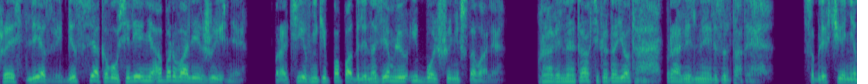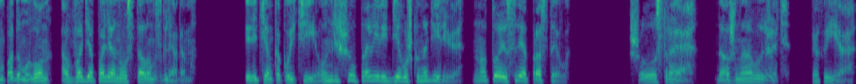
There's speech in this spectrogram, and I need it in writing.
Шесть лезвий без всякого усиления оборвали их жизни. Противники попадали на землю и больше не вставали. «Правильная тактика дает правильные результаты», — с облегчением подумал он, обводя поляну усталым взглядом. Перед тем, как уйти, он решил проверить девушку на дереве, но то и след простыл. «Шустрая, должна выжить, как и я»,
